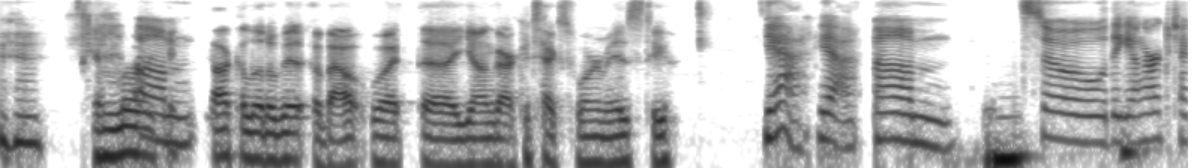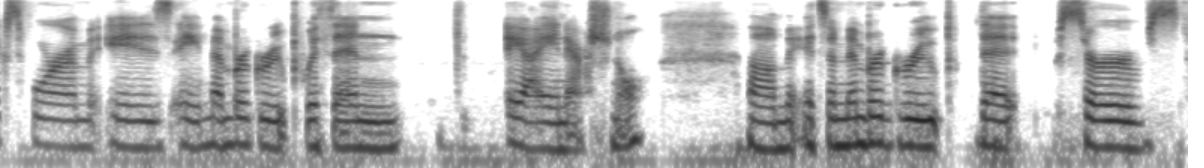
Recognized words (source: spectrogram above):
mm-hmm. and Laura, um, talk a little bit about what the young architects forum is too yeah, yeah. Um, so the Young Architects Forum is a member group within AIA National. Um, it's a member group that serves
